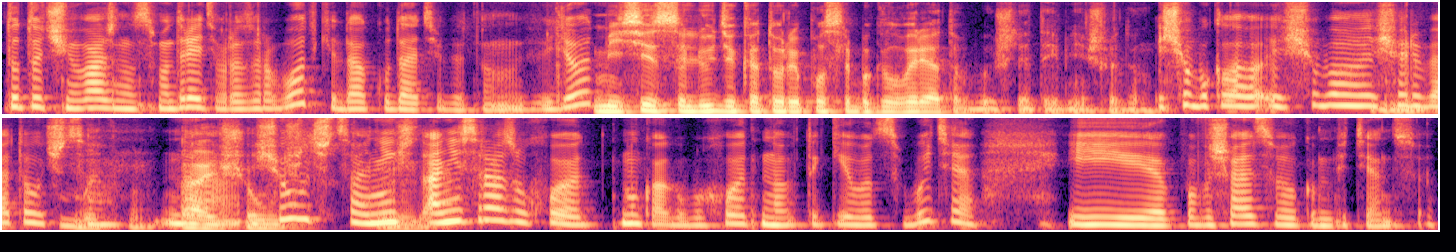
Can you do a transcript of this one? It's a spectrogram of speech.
тут очень важно смотреть в разработке, да, куда тебе там ведет. Мессисы люди, которые после бакалавриата вышли, ты имеешь в виду? Еще, бакалав... еще, еще ребята учатся. Вот. Да, А, еще еще учатся. учатся. Они, они сразу ходят, ну, как бы ходят на такие вот события и повышают свою компетенцию.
